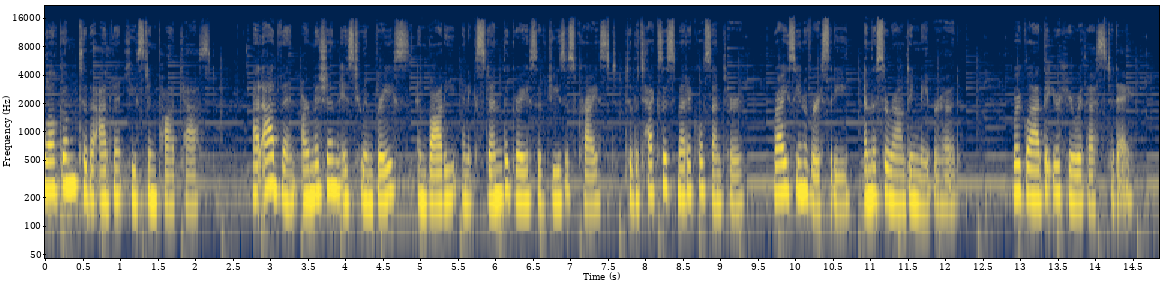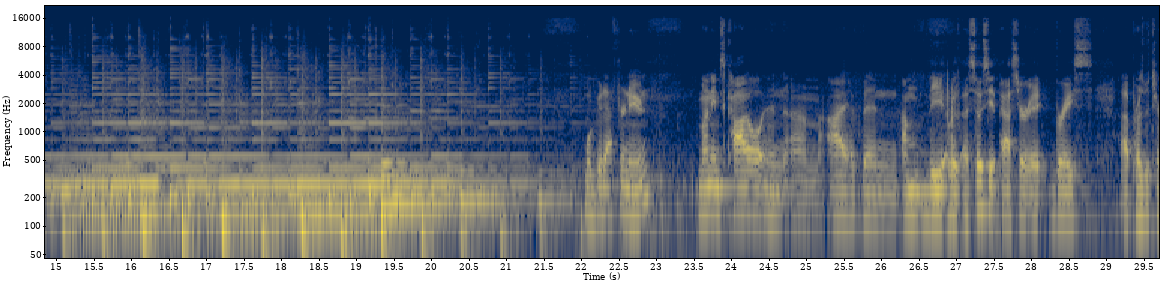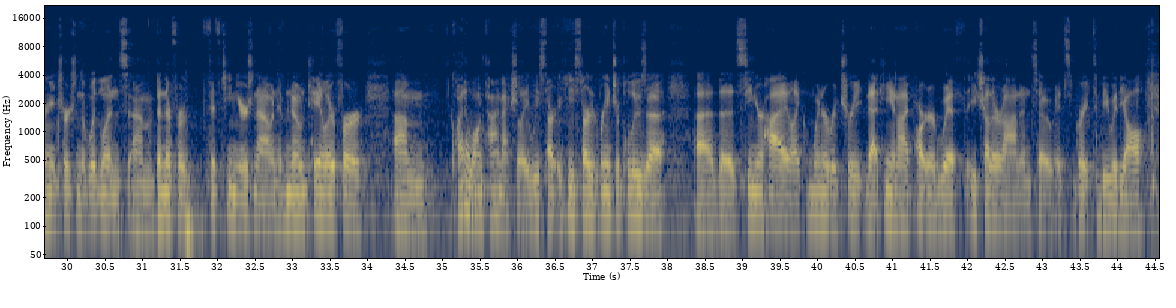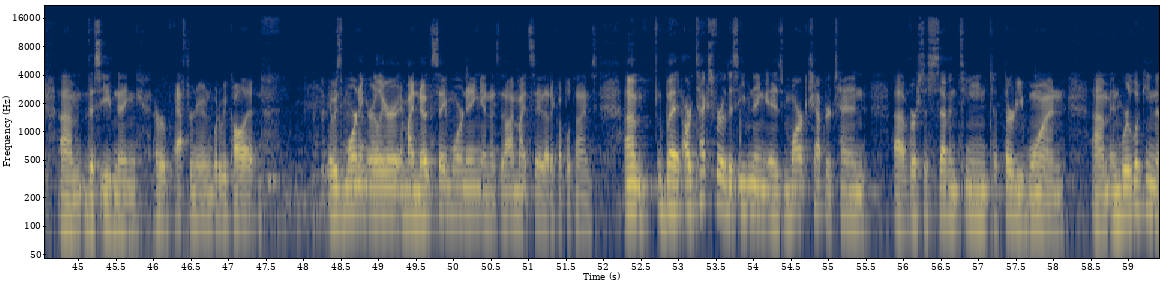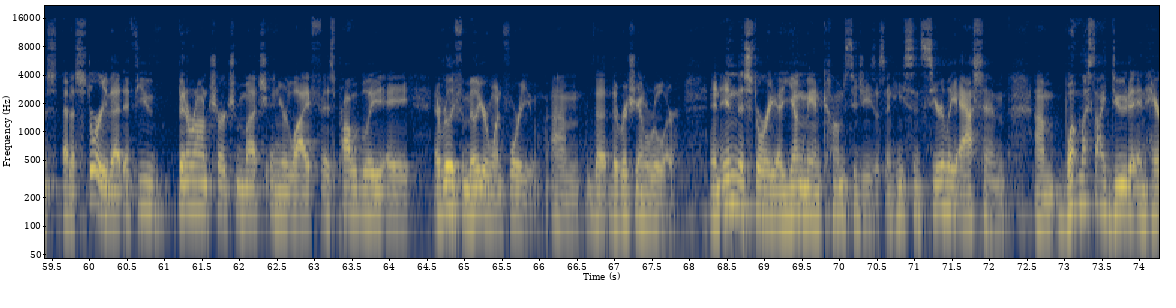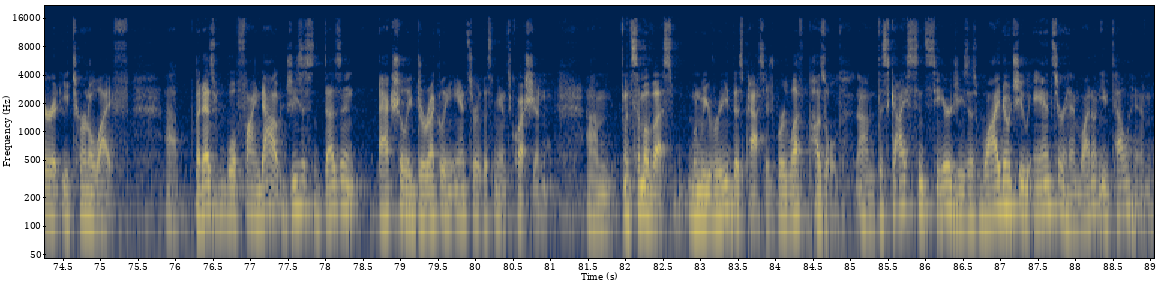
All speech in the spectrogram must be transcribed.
Welcome to the Advent Houston podcast. At Advent, our mission is to embrace, embody, and extend the grace of Jesus Christ to the Texas Medical Center, Rice University, and the surrounding neighborhood. We're glad that you're here with us today. Well, good afternoon. My name's Kyle, and um, I have been, I'm the associate pastor at Grace uh, Presbyterian Church in the Woodlands. Um, I've been there for 15 years now and have known Taylor for um, quite a long time, actually. We start, he started Ranchapalooza, uh, the senior high like winter retreat that he and I partnered with each other on, and so it's great to be with y'all um, this evening or afternoon. What do we call it? It was morning earlier, and my notes say morning, and I might say that a couple times. Um, but our text for this evening is Mark chapter 10, uh, verses 17 to 31. Um, and we're looking at a story that, if you've been around church much in your life, is probably a, a really familiar one for you um, the, the rich young ruler. And in this story, a young man comes to Jesus and he sincerely asks him, um, What must I do to inherit eternal life? Uh, but as we'll find out, Jesus doesn't actually directly answer this man's question. Um, and some of us, when we read this passage, we're left puzzled. Um, this guy's sincere, Jesus. Why don't you answer him? Why don't you tell him?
